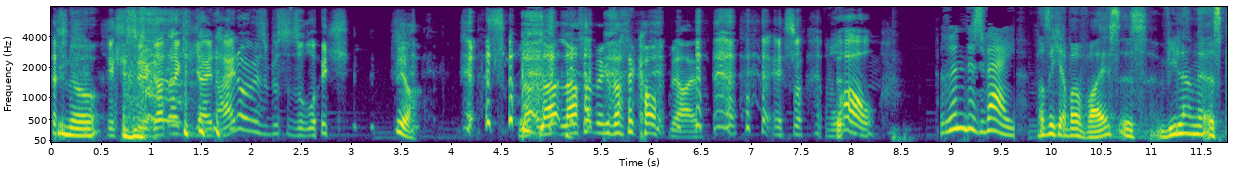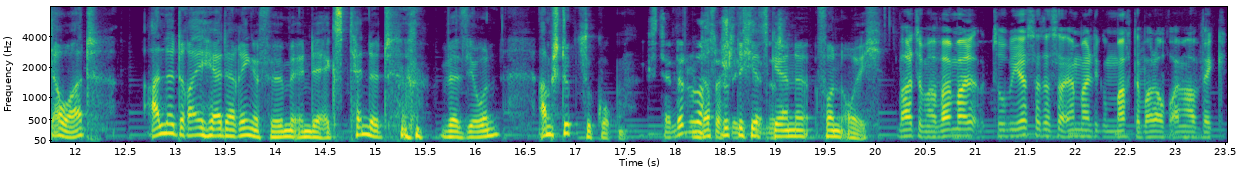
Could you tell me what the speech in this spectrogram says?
Genau. Richtest du dir gerade eigentlich einen ein oder bist du so ruhig? Ja. La La Lars hat mir gesagt, er kauft mir einen. So, wow. Runde 2. Was ich aber weiß, ist, wie lange es dauert, alle drei Herr der Ringe-Filme in der Extended-Version am Stück zu gucken. Extended Und oder das Special wüsste ich jetzt gerne von euch. Warte mal, weil mal Tobias hat das ja einmal gemacht, da war er auf einmal weg.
